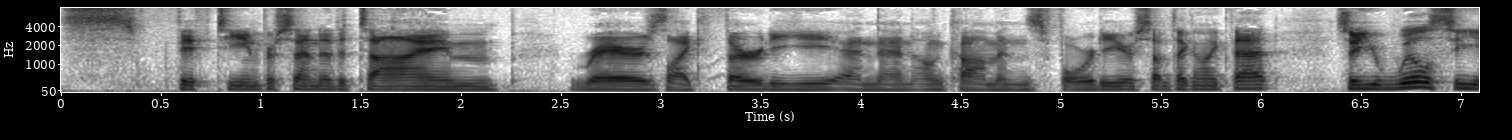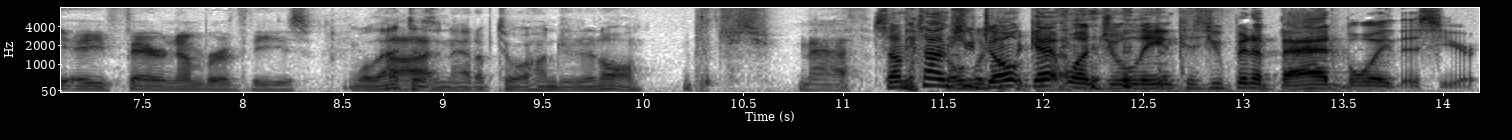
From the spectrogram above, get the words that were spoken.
15% of the time, rares like 30, and then uncommons 40 or something like that. So you will see a fair number of these. Well, that Uh, doesn't add up to 100 at all. Math. Sometimes Go you don't get one, Julian, because you've been a bad boy this year.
